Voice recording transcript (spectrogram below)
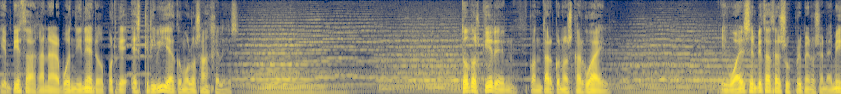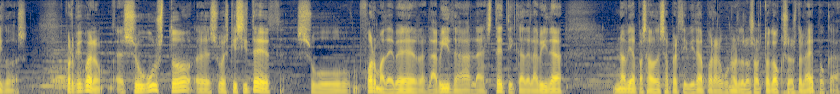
y empieza a ganar buen dinero porque escribía como Los Ángeles. Todos quieren contar con Oscar Wilde. Y Wilde empieza a hacer sus primeros enemigos. Porque, bueno, su gusto, eh, su exquisitez, su forma de ver la vida, la estética de la vida, no había pasado desapercibida por algunos de los ortodoxos de la época,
